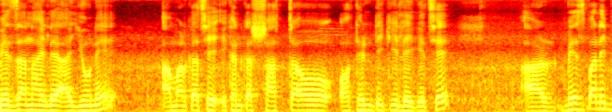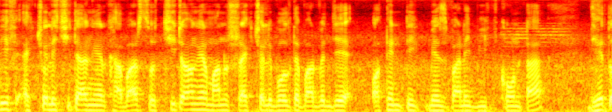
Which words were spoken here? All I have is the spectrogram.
মেজান হাইলে আইউনে আমার কাছে এখানকার স্বাদটাও অথেন্টিকই লেগেছে। আর মেজবানি বিফ অ্যাকচুয়ালি চিটাংয়ের খাবার। সো চিটাংয়ের মানুষরা অ্যাকচুয়ালি বলতে পারবেন যে অথেন্টিক মেজবানি বিফ কোনটা। যেহেতু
